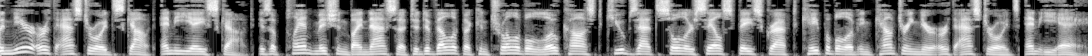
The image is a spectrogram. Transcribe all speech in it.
The Near-Earth Asteroid Scout Scout is a planned mission by NASA to develop a controllable low-cost CubeSat solar sail spacecraft capable of encountering near-Earth asteroids The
